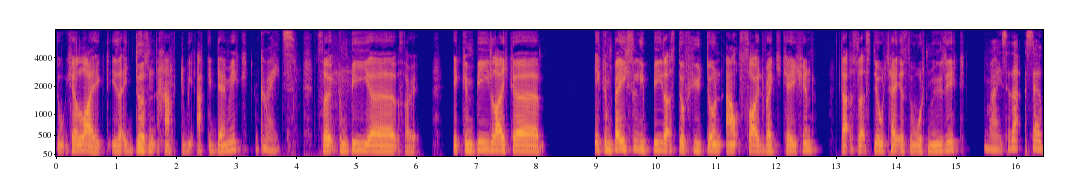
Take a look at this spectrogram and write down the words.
which I liked is that it doesn't have to be academic. Great. So it can be uh sorry, it can be like uh it can basically be like stuff you've done outside of education. That's that still take us towards music. Right. So that so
